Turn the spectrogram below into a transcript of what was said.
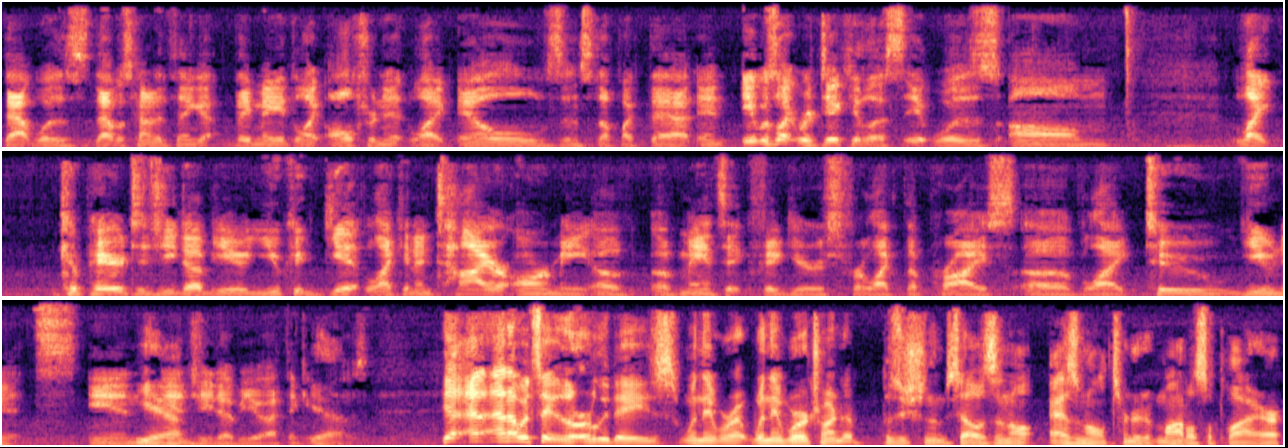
that was that was kind of the thing. They made like alternate like elves and stuff like that, and it was like ridiculous. It was um like compared to GW, you could get like an entire army of of Mantic figures for like the price of like two units in Yeah. in GW. I think it Yeah. was. Yeah, and, and I would say the early days when they were when they were trying to position themselves in, as an alternative model supplier,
